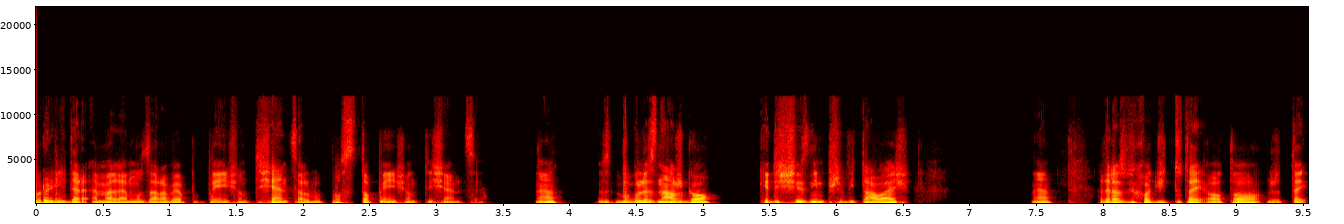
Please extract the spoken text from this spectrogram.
który lider MLM-u zarabia po 50 tysięcy albo po 150 tysięcy. W ogóle znasz go? Kiedyś się z nim przywitałeś? Nie? A teraz wychodzi tutaj o to, że tutaj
